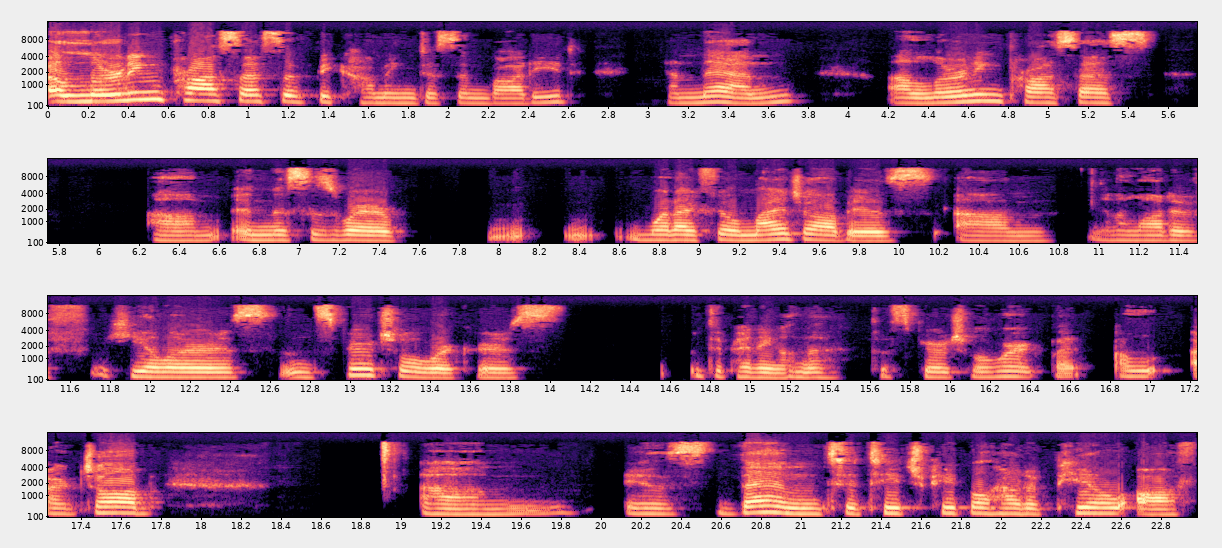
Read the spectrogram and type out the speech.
a learning process of becoming disembodied, and then a learning process. Um, and this is where what I feel my job is, um, and a lot of healers and spiritual workers, depending on the, the spiritual work, but our job um, is then to teach people how to peel off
